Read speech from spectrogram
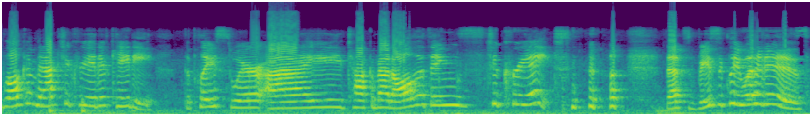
Welcome back to Creative Katy, the place where I talk about all the things to create. That's basically what it is.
